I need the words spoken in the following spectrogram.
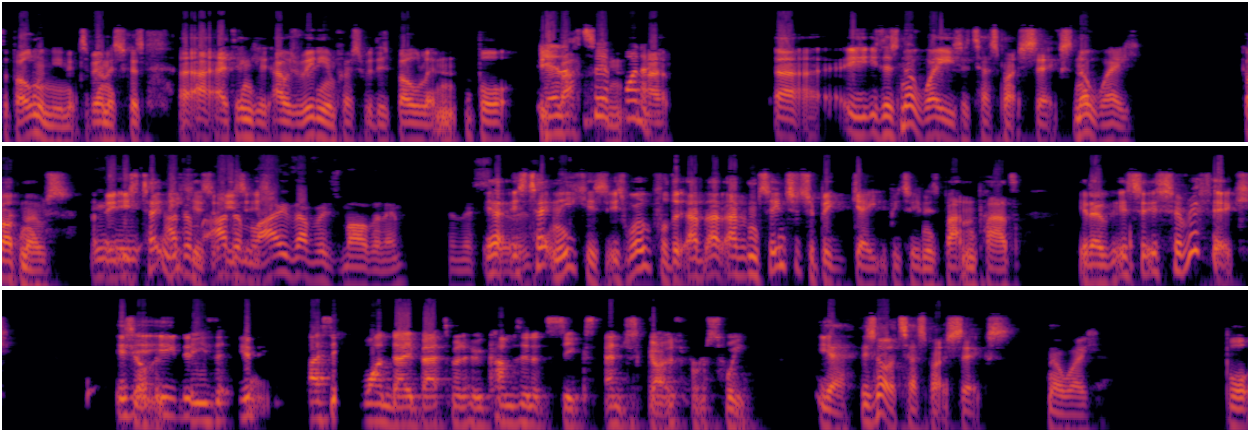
the bowling unit, to be honest, because I, I think I was really impressed with his bowling, but his Yeah, that's a point. uh, uh, he, there's no way he's a Test match six. No way. God knows. His technique Adam, is, Adam is, is Lyth averaged more than him in this. yeah, series. his technique is, is woeful. I, I, I haven't seen such a big gate between his bat and pad. You know, it's it's horrific. Is Sure, it, he- he's a classic one day batsman who comes in at six and just goes for a swing. Yeah, he's not a Test match six. No way. But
